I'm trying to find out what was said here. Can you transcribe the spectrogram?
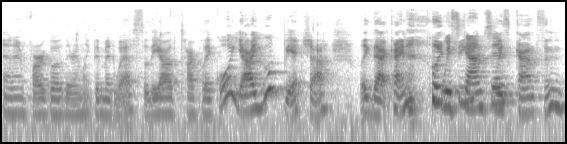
and in Fargo, they're in like the Midwest, so they all talk like, "Oh yeah, you betcha," like that kind of like Wisconsin? Wisconsin,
